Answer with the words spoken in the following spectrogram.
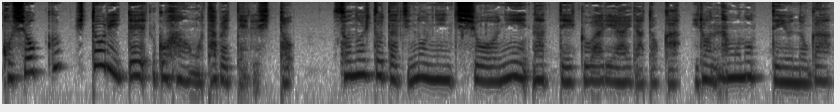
孤食？一人でご飯を食べている人。その人たちの認知症になっていく割合だとか、いろんなものっていうのが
